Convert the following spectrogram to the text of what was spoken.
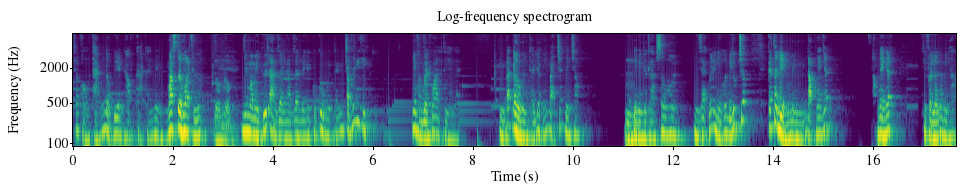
Trong khoảng một tháng đầu tiên học cảm thấy mình master mọi thứ. Đúng đúng. Nhưng mà mình cứ làm dần làm dần mình cuối cùng mình thấy mình chẳng biết cái gì. Nhưng phải vượt qua được thời điểm này thì mình bắt đầu mình thấy được những bản chất bên trong. Ừ. để mình được làm sâu hơn mình giải quyết được nhiều hơn. Ví dụ trước cái thời điểm mà mình đọc nhanh nhất học nhanh nhất thì phần lớn là mình học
